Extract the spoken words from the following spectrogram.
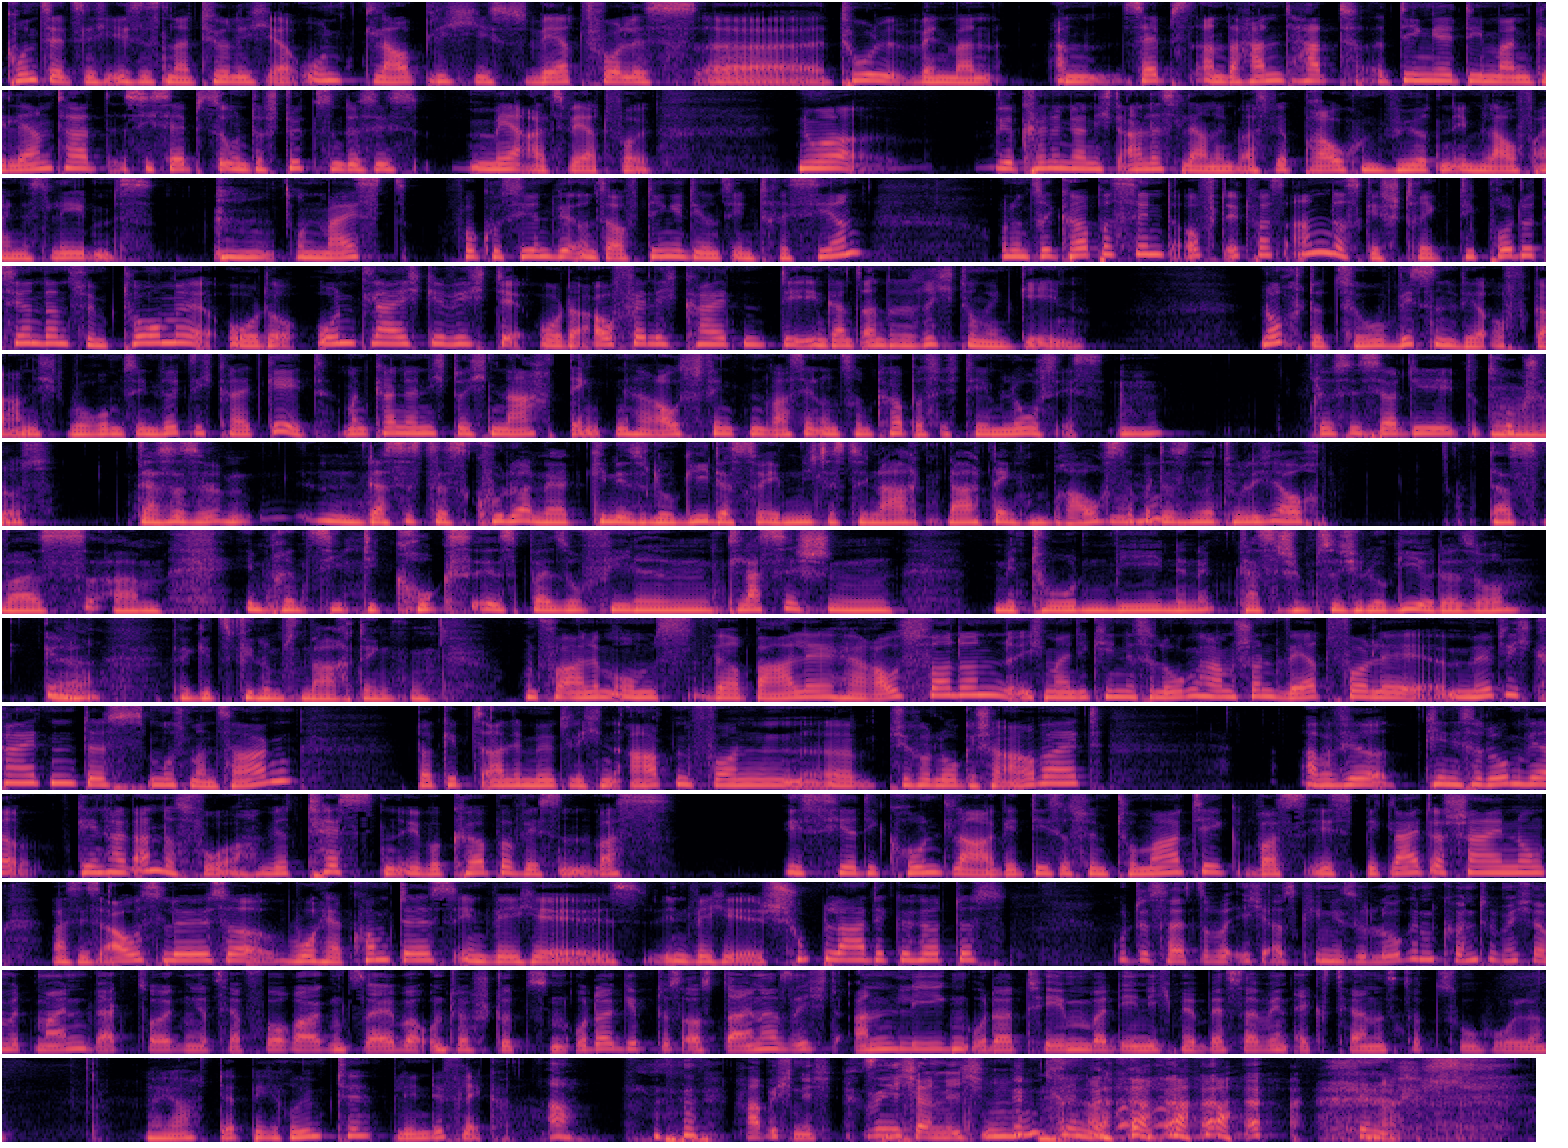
Grundsätzlich ist es natürlich ein unglaubliches, wertvolles äh, Tool, wenn man an, selbst an der Hand hat, Dinge, die man gelernt hat, sich selbst zu unterstützen. Das ist mehr als wertvoll. Nur, wir können ja nicht alles lernen, was wir brauchen würden im Lauf eines Lebens. Und meist fokussieren wir uns auf Dinge, die uns interessieren. Und unsere Körper sind oft etwas anders gestrickt. Die produzieren dann Symptome oder Ungleichgewichte oder Auffälligkeiten, die in ganz andere Richtungen gehen. Noch dazu wissen wir oft gar nicht, worum es in Wirklichkeit geht. Man kann ja nicht durch Nachdenken herausfinden, was in unserem Körpersystem los ist. Das ist ja die, der Trugschluss. Das ist, ähm, das ist das Coole an der Kinesiologie, dass du eben nicht, dass du nach, Nachdenken brauchst, aber das ist natürlich auch das, was ähm, im Prinzip die Krux ist bei so vielen klassischen Methoden wie in der klassischen Psychologie oder so. Genau. Ja, da geht's viel ums Nachdenken. Und vor allem ums verbale Herausfordern. Ich meine, die Kinesiologen haben schon wertvolle Möglichkeiten, das muss man sagen. Da gibt's alle möglichen Arten von äh, psychologischer Arbeit. Aber wir Kinesiologen, wir gehen halt anders vor. Wir testen über Körperwissen, was ist hier die Grundlage dieser Symptomatik, was ist Begleiterscheinung, was ist Auslöser, woher kommt es, in welche, in welche Schublade gehört es. Gut, das heißt aber, ich als Kinesiologin könnte mich ja mit meinen Werkzeugen jetzt hervorragend selber unterstützen. Oder gibt es aus deiner Sicht Anliegen oder Themen, bei denen ich mir besser wen externes dazu hole? Naja, der berühmte blinde Fleck. Ah, habe ich nicht. Sehe ich ja nicht. Mhm, genau. genau.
